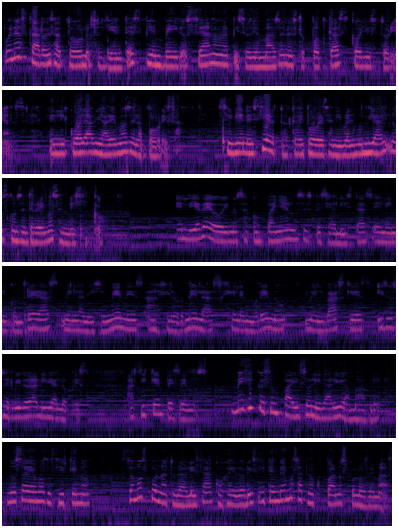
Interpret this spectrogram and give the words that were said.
Buenas tardes a todos los oyentes, bienvenidos sean a un episodio más de nuestro podcast Coyo Historians, en el cual hablaremos de la pobreza. Si bien es cierto que hay pobreza a nivel mundial, nos concentraremos en México. El día de hoy nos acompañan los especialistas Eleni Contreras, Melanie Jiménez, Ángel Ornelas, Helen Moreno, Mel Vázquez y su servidora Livia López. Así que empecemos. México es un país solidario y amable, no sabemos decir que no. Somos por naturaleza acogedores y tendemos a preocuparnos por los demás.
